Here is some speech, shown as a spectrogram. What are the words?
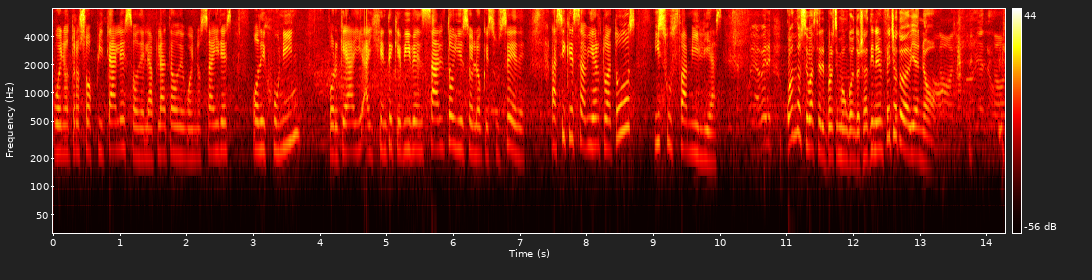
o en otros hospitales o de La Plata o de Buenos Aires o de Junín, porque hay, hay gente que vive en Salto y eso es lo que sucede. Así que es abierto a todos y sus familias. A ver, ¿cuándo se va a hacer el próximo encuentro? ¿Ya tienen fecha o todavía no? No, no, no.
